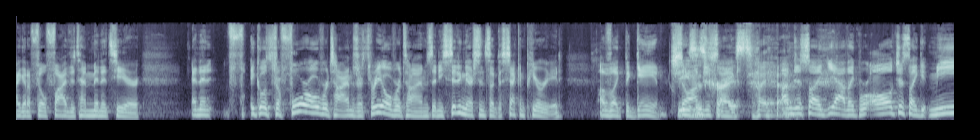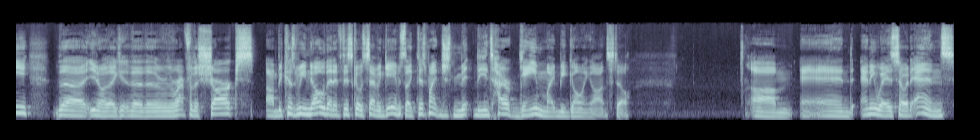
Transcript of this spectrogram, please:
I gotta fill five to ten minutes here, and then f- it goes to four overtimes or three overtimes, and he's sitting there since like the second period of like the game. so I'm just Christ. like, I'm just like, yeah, like we're all just like me, the you know, like the the, the rep for the Sharks, um, because we know that if this goes seven games, like this might just mi- the entire game might be going on still. Um, and anyway, so it ends,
